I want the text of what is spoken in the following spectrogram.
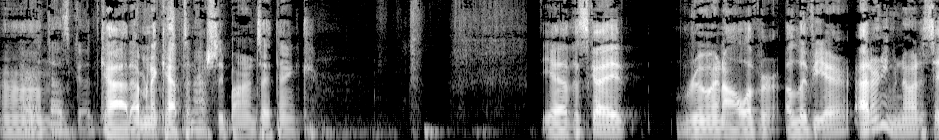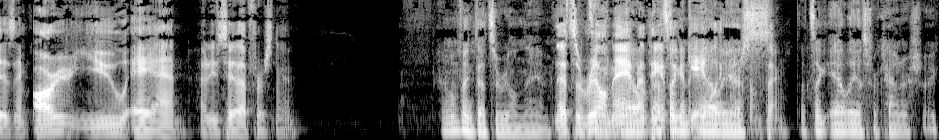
All right, Um, that was good. God, I'm gonna captain Ashley Barnes. I think. Yeah, this guy, Ruin Oliver Olivier. I don't even know how to say his name. R U A N. How do you say that first name? I don't think that's a real name. That's a real like name. al- I think that's it's like like an Gaelic or something. That's like alias for Counter Strike.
